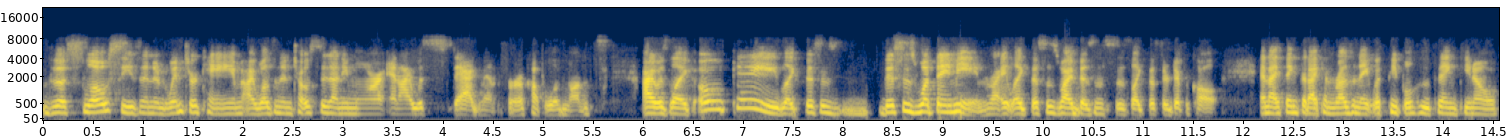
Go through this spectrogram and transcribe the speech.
the slow season and winter came. I wasn't in Toasted anymore, and I was stagnant for a couple of months. I was like, okay, like this is this is what they mean, right? Like this is why businesses like this are difficult. And I think that I can resonate with people who think, you know,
